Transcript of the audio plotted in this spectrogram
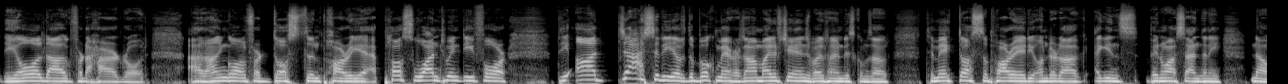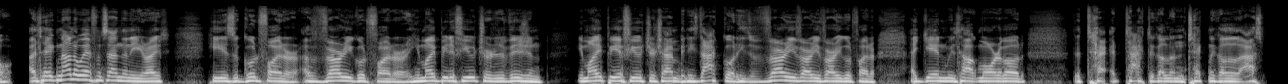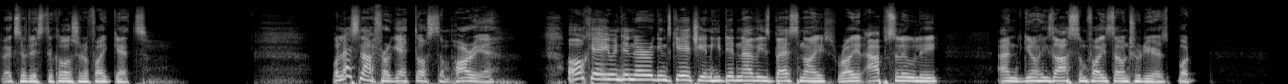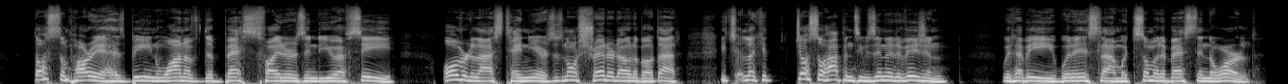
the old dog for the hard road. And I'm going for Dustin Poirier at plus 124. The audacity of the bookmakers, now might have changed by the time this comes out, to make Dustin Poirier the underdog against Benoit Saint-Denis. No, I'll take none away from Saint-Denis, right? He is a good fighter, a very good fighter. He might be the future of the division. He might be a future champion. He's that good. He's a very, very, very good fighter. Again, we'll talk more about the ta- tactical and technical aspects of this the closer the fight gets. But let's not forget Dustin Poirier. Okay, he went in there against Gaethje and he didn't have his best night, right? Absolutely. And, you know, he's lost some fights down through the years. But Dustin Poirier has been one of the best fighters in the UFC over the last 10 years. There's no shredder doubt about that. It's like it just so happens he was in a division with Khabib, with Islam, with some of the best in the world.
